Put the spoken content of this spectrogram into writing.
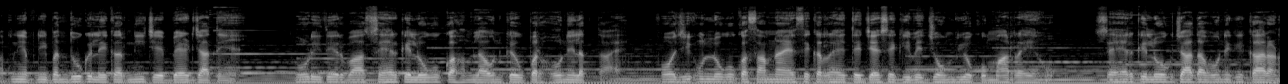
अपनी अपनी बंदूक लेकर नीचे बैठ जाते हैं। थोड़ी देर बाद शहर के लोगों का हमला उनके ऊपर होने लगता है। फौजी उन लोगों का सामना ऐसे कर रहे थे जैसे कि वे जोम्बियों को मार रहे हों। शहर के लोग ज़्यादा होने के कारण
